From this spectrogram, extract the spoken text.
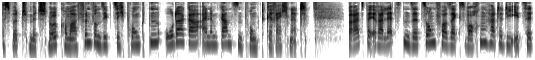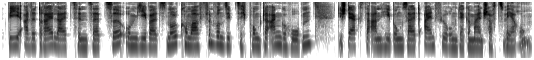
Es wird mit 0,75 Punkten oder gar einem ganzen Punkt gerechnet. Bereits bei ihrer letzten Sitzung vor sechs Wochen hatte die EZB alle drei Leitzinssätze um jeweils 0,75 Punkte angehoben, die stärkste Anhebung seit Einführung der Gemeinschaftswährung.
